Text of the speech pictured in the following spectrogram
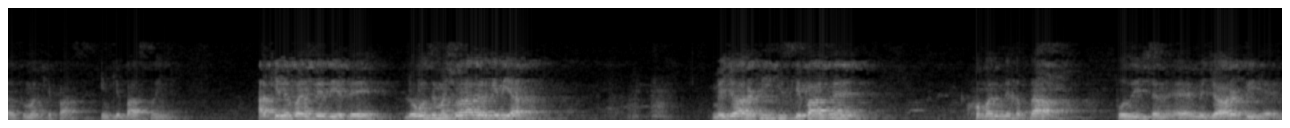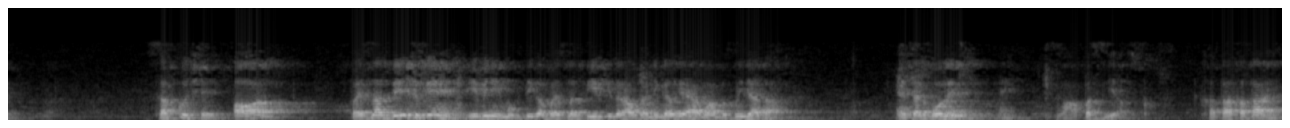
حضرت عمر کے پاس۔ ان کے پاس نہیں ہے۔ اکیلے فیصلے دیے تھے۔ لوگوں سے مشورہ کر کے دیا تھا۔ میجورٹی کس کے پاس ہے عمر بن خطاب۔ پوزیشن ہے میجورٹی ہے۔ سب کچھ ہے۔ اور فیصلہ دے چکے ہیں۔ یہ بھی نہیں، مفتی کا فیصلہ تیر کی طرح ہوتا نکل گیا، واپس نہیں جاتا۔ ایسا بولے؟ نہیں، واپس لیا اس کو۔ خطا خطا ہے۔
